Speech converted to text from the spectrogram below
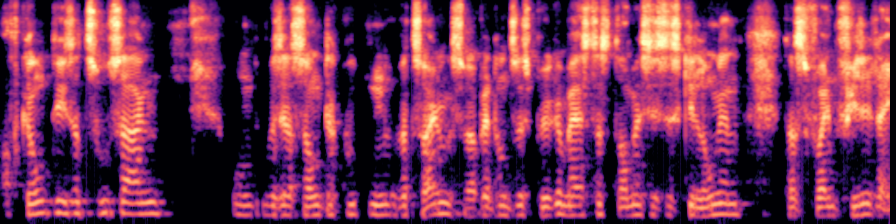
aufgrund dieser Zusagen und muss ja sagen, der guten Überzeugungsarbeit unseres Bürgermeisters damals ist es gelungen, dass vor allem viele der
